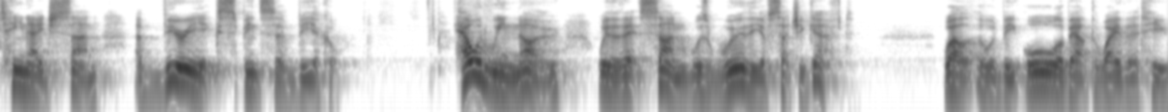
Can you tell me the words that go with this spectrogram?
teenage son a very expensive vehicle. How would we know whether that son was worthy of such a gift. Well, it would be all about the way that he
